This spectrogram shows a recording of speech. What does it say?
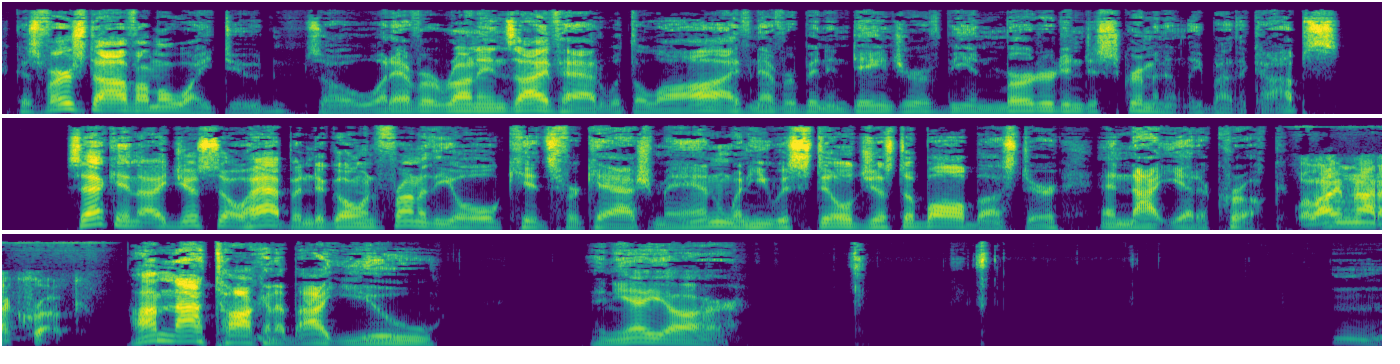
Because first off, I'm a white dude, so whatever run ins I've had with the law, I've never been in danger of being murdered indiscriminately by the cops. Second, I just so happened to go in front of the old Kids for Cash man when he was still just a ballbuster and not yet a crook. Well, I'm not a crook. I'm not talking about you. And yeah, you are. Hmm.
